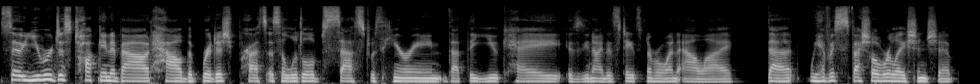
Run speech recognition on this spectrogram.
So you were just talking about how the British press is a little obsessed with hearing that the UK is the United States' number one ally, that we have a special relationship.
